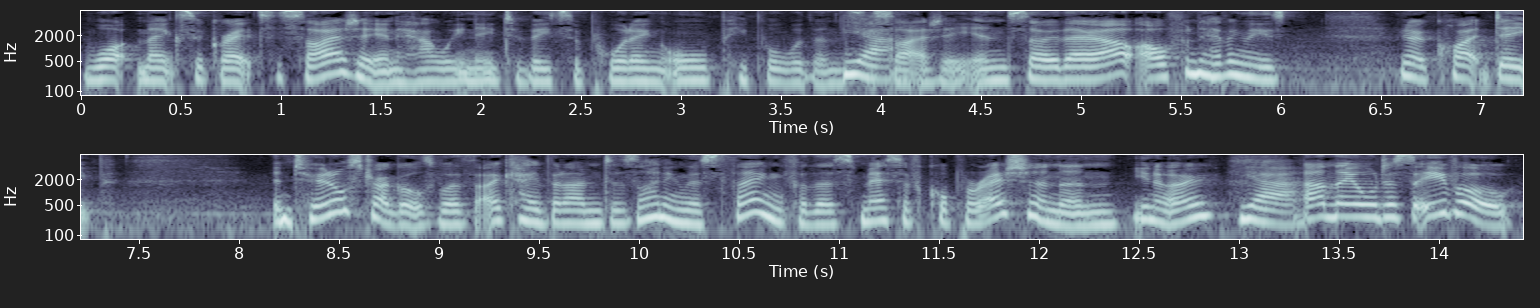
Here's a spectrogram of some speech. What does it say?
what makes a great society and how we need to be supporting all people within Yeah. society. And so they are often having these, you know, quite deep internal struggles with okay but i'm designing this thing for this massive corporation and you know Yeah. aren't they all just evil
